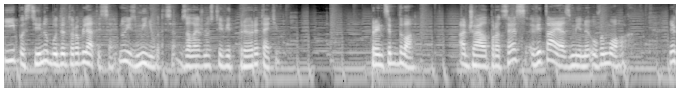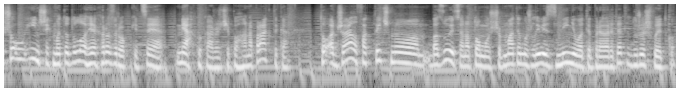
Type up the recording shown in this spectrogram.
і постійно буде дороблятися, ну і змінюватися в залежності від пріоритетів. Принцип 2. Agile процес вітає зміни у вимогах. Якщо у інших методологіях розробки це, м'яко кажучи, погана практика, то Agile фактично базується на тому, щоб мати можливість змінювати пріоритети дуже швидко,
